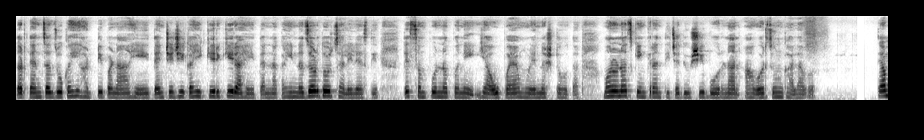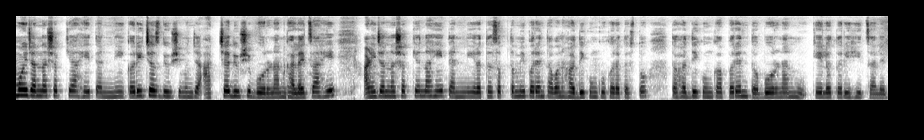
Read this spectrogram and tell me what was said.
तर त्यांचा जो काही हट्टीपणा आहे त्यांची जी काही किरकिर आहे त्यांना काही नजरदोष झालेले असतील ते संपूर्णपणे या उपायामुळे नष्ट होतात. म्हणूनच किंक्रांतीच्या दिवशी बोरणान आवर्जून घालावं. त्यामुळे ज्यांना शक्य आहे त्यांनी करीच्याच दिवशी म्हणजे आजच्या दिवशी बोरणान घालायचं आहे. आणि ज्यांना शक्य नाही त्यांनी रथसप्तमीपर्यंत आपण हळदी कुंकू करत असतो. तर हळदी कुंकापर्यंत बोरणान केलं तरीही चालेल.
